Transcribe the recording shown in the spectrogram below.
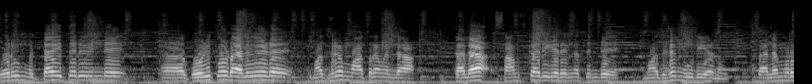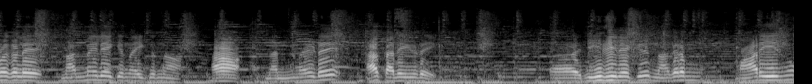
വെറും മിഠായിത്തെരുവിന്റെ കോഴിക്കോട് അലുവയുടെ മധുരം മാത്രമല്ല കലാ സാംസ്കാരിക രംഗത്തിന്റെ മധുരം കൂടിയാണ് തലമുറകളെ നന്മയിലേക്ക് നയിക്കുന്ന ആ നന്മയുടെ ആ കലയുടെ രീതിയിലേക്ക് നഗരം മാറിയിരുന്നു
